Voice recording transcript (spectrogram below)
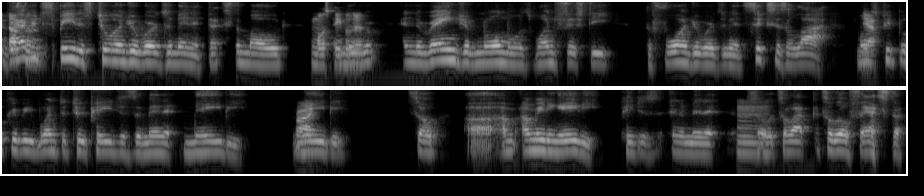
The average the speed is 200 words a minute. That's the mode. most And people the, do. and the range of normal is 150 to 400 words a minute. Six is a lot. Most Yeah. people could read one to two pages a minute, maybe, Right. maybe. So uh, I'm I'm reading 80 pages in a minute. So Mm, it's a lot. It's a little faster.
